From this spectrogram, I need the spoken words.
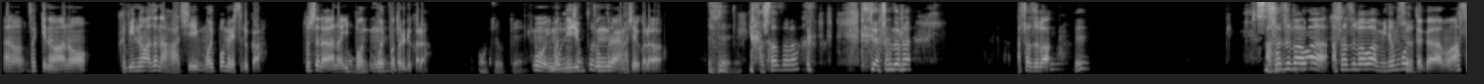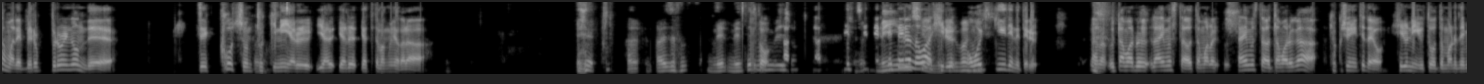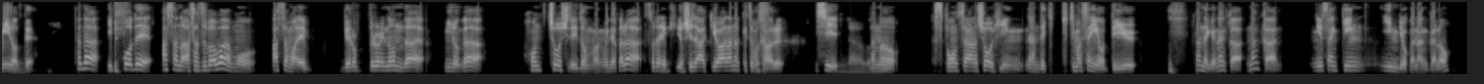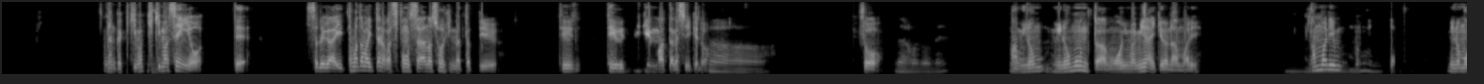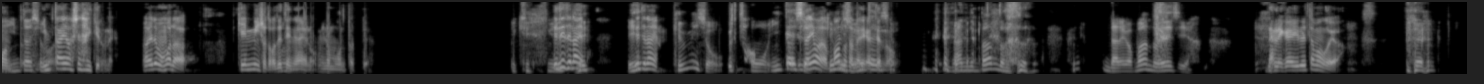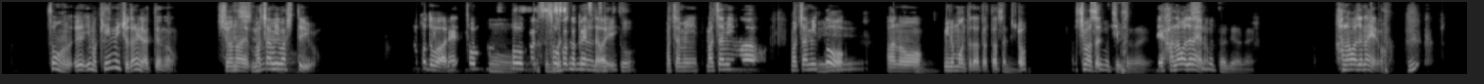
あの、さっきのあの、首のあざの話、もう一本目にするか。そしたら、あの、一本、もう一本取れるから。オッケーオッケもう今もう一本20分ぐらい話してるから。ー。朝ドラ？朝ドラ、朝ズバ。え？朝ズバは、朝ズバはミノモンタがもう朝までベロッベロに飲んで、絶好調の時にやる、やる、やる、やってた番組だから、ああれじゃ、ね、寝てる番組でしょ？寝てるのは昼、思いっきりで寝てる。あの、歌丸、ライムスター歌丸、ライムスター歌丸が曲中に言ってたよ。昼に歌う歌丸で見ろって。ただ、一方で、朝の朝ズバはもう、朝までベロッベロに飲んだミノが、本調子で挑む番組だから、それは吉田明アナのケツも触るし、ね。あの、スポンサーの商品なんで聞聞きませんよっていう、なんだっけ、なんか、なんか、乳酸菌飲料かなんかの、なんか聞きま、聞きませんよって、それがたまたま言ったのがスポンサーの商品だったっていう、っていう、っていう事件もあったらしいけど、あそう。あ、なるほどね。まあ、ミノ、ミノモンタはもう今見ないけどな、あんまり。あんまりうんミノモンタ。引退はしないけどね。あれでもまだ、県民賞とか出てないの？ミノモンタって。えけえ、出てないの？え？出てないの？県民賞？嘘。もう引退したえじゃあ今バンドさんがやってんの？なんでバンド誰がバンドエイジや。誰がいる卵や？そうなの？え、今、県民賞誰がやってんの？知らない。え知らないの？まちゃみは知ってるよ。のことはあれ？そうも創価創価学やってたわい？と。まちゃみ、まちゃみは、まちゃみと、えー。あの、うん。ミノモンタだっただったでしょ？柴田、柴田じゃないの。え、花輪じゃないの？柴田ではない。花輪じゃないの？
